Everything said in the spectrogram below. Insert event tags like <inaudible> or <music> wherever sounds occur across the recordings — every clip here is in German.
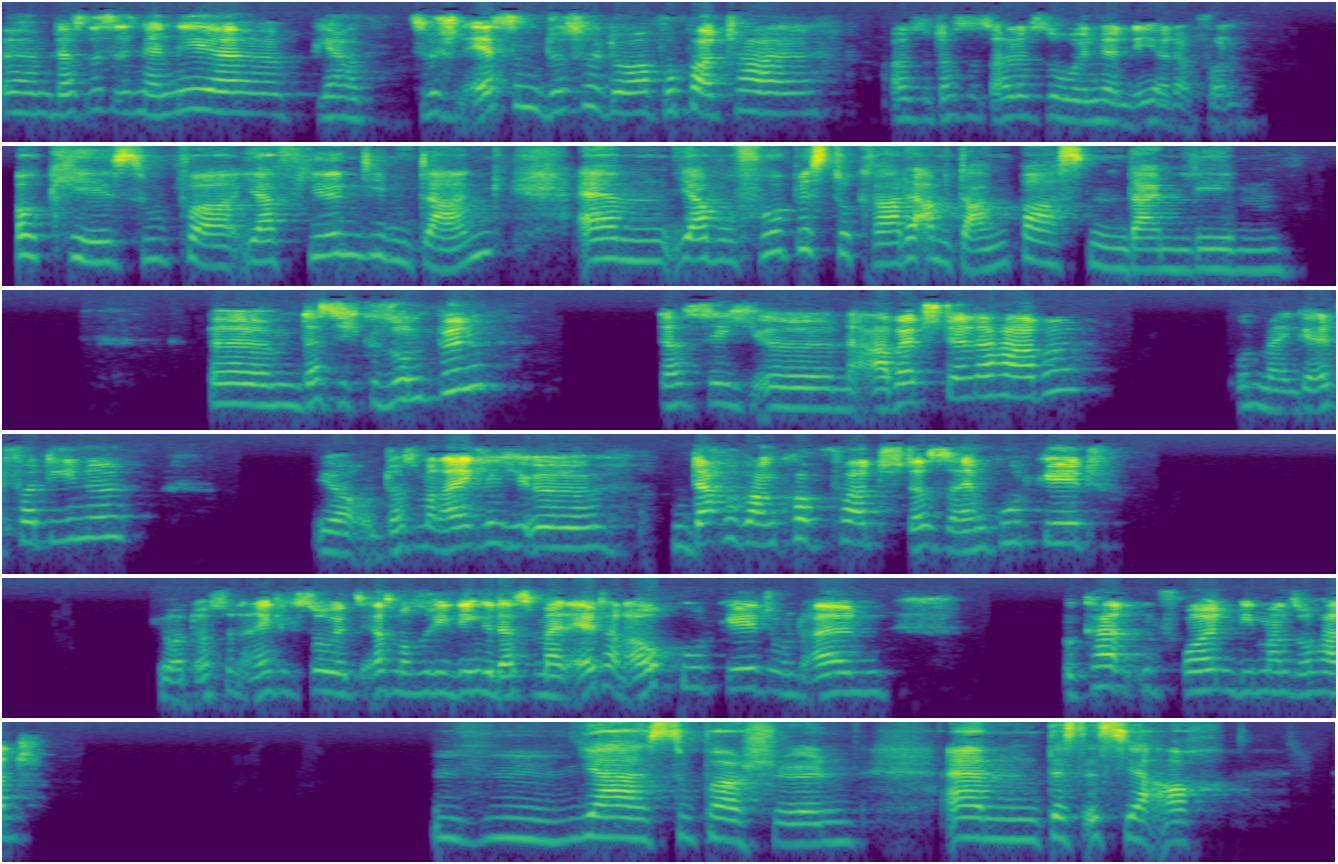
Ähm, das ist in der Nähe, ja, zwischen Essen, Düsseldorf, Wuppertal. Also das ist alles so in der Nähe davon. Okay, super. Ja, vielen lieben Dank. Ähm, ja, wofür bist du gerade am dankbarsten in deinem Leben? Ähm, dass ich gesund bin, dass ich äh, eine Arbeitsstelle habe und mein Geld verdiene ja, und dass man eigentlich äh, ein Dach über dem Kopf hat, dass es einem gut geht. Ja, das sind eigentlich so jetzt erstmal so die Dinge, dass es meinen Eltern auch gut geht und allen bekannten Freunden, die man so hat. Mhm, ja, super schön. Ähm, das ist ja auch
